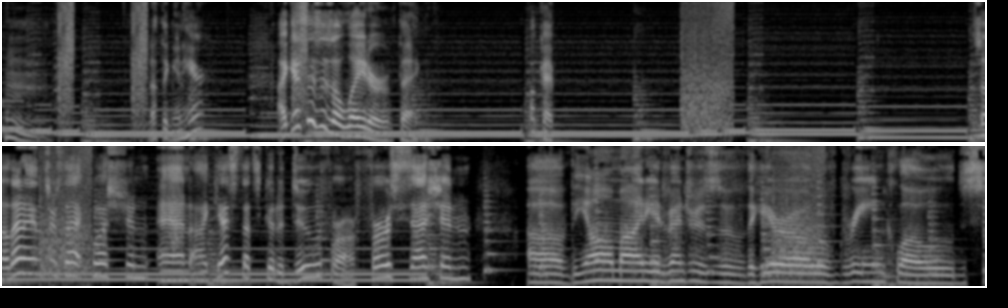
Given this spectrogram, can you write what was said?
Hmm. Nothing in here? I guess this is a later thing. Okay. So that answers that question, and I guess that's going to do for our first session of the almighty adventures of the hero of green clothes.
